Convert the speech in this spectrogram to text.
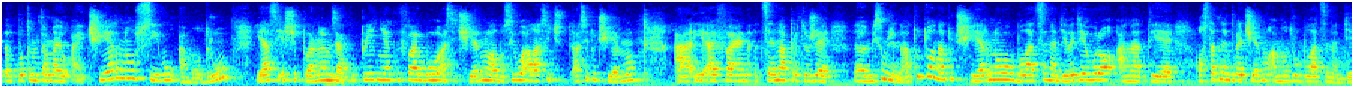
e, potom tam majú aj čiernu, sivú a modrú. Ja si ešte plánujem zakúpiť nejakú farbu, asi čiernu alebo sivú, ale asi, asi tú čiernu. A je aj fajn cena, pretože e, myslím, že na túto na tú čiernu bola cena 9 eur a na tie ostatné dve čiernu a modrú bola cena 10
